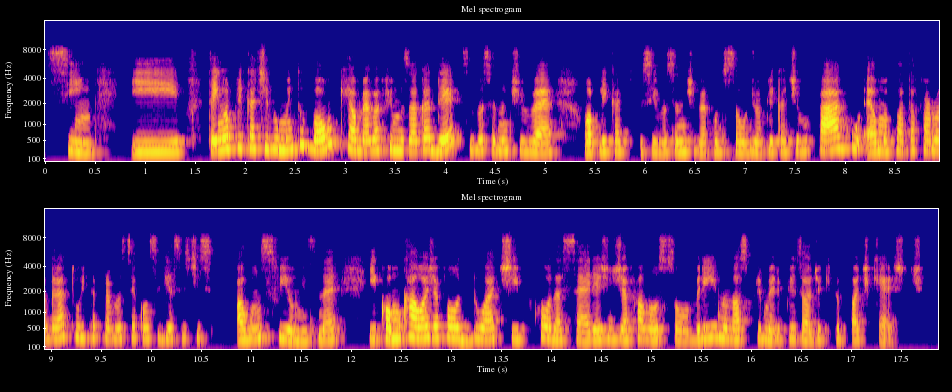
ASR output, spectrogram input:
Sim, e tem um aplicativo muito bom que é o Mega Filmes HD. Se você não tiver um aplicativo, se você não tiver condição de um aplicativo pago, é uma plataforma gratuita para você conseguir assistir alguns filmes, né? E como o Cauã já falou do atípico da série, a gente já falou sobre no nosso primeiro episódio aqui do podcast.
